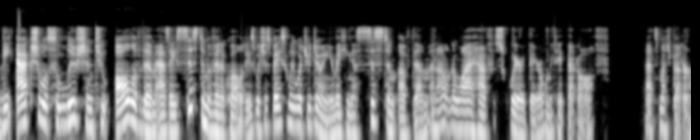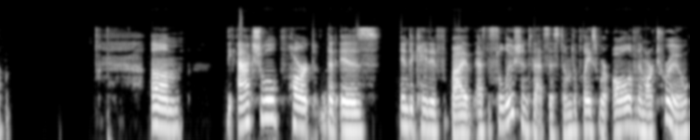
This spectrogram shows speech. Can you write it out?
the actual solution to all of them as a system of inequalities, which is basically what you're doing. You're making a system of them. And I don't know why I have squared there. Let me take that off. That's much better. Um, the actual part that is indicated by as the solution to that system, the place where all of them are true,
